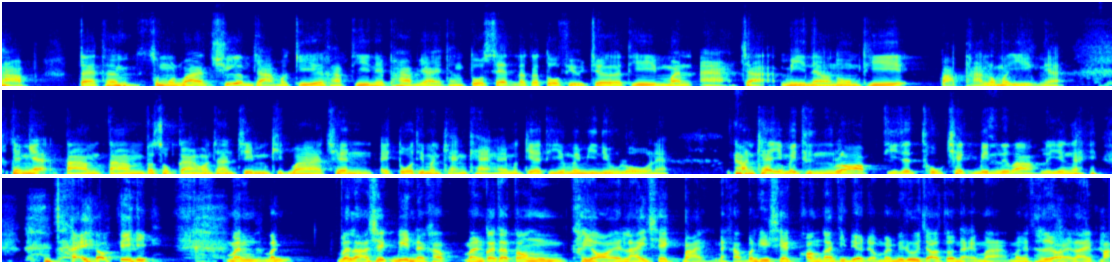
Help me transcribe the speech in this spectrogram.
ครับ แต่ถ้าอืมสมมุติว่าเชื่อมจากเมื่อกี้ครับที่ในภาพใหญ่ทั้งตัวเซตแล้วก็ตัว future ที่มันอาจจะมีแนวโน้มที่ปรับฐานลงมาอีกเนี่ย อย่างเงี้ยตามตามประสบการณ์ของอาจารย์จิม คิดว่าเช่นไอตัวที่มันแข็งแข็งๆไอ้เมื่อกี้ที่ยังไม่มี new low เนี่ยครับมันแค่ยังไม่ถึงรอบที่จะถูกเช็คบิลหรือเปล่าหรือยังไง ใช่ครับพี่มันมันเวลาเช็คบิลนะครับ มันก็จะต้องทยอยไล่เช็คไปนะครับบางทีเช็คพร้อมกันทีเดียวเดี๋ยวมันไม่รู้จะเอาตัวไหนมา มันก็ทยอยไล่ไป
